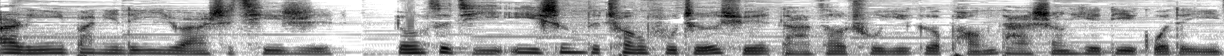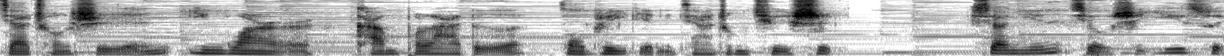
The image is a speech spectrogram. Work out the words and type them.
二零一八年的一月二十七日。用自己一生的创富哲学打造出一个庞大商业帝国的一家创始人英瓦尔·坎普拉德在瑞典的家中去世，享年九十一岁。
